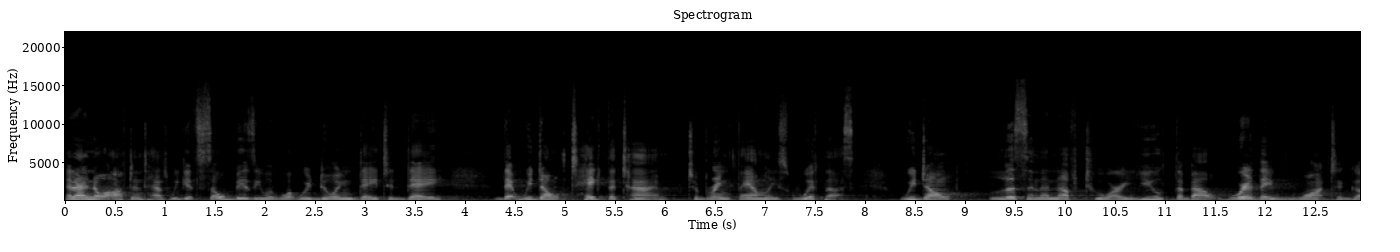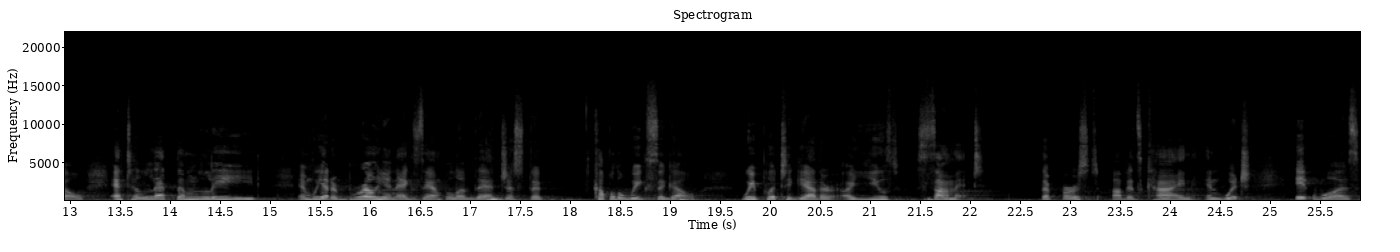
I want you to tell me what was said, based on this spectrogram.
And I know oftentimes we get so busy with what we're doing day to day that we don't take the time to bring families with us. We don't listen enough to our youth about where they want to go and to let them lead. And we had a brilliant example of that just a couple of weeks ago. We put together a youth summit, the first of its kind, in which it was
